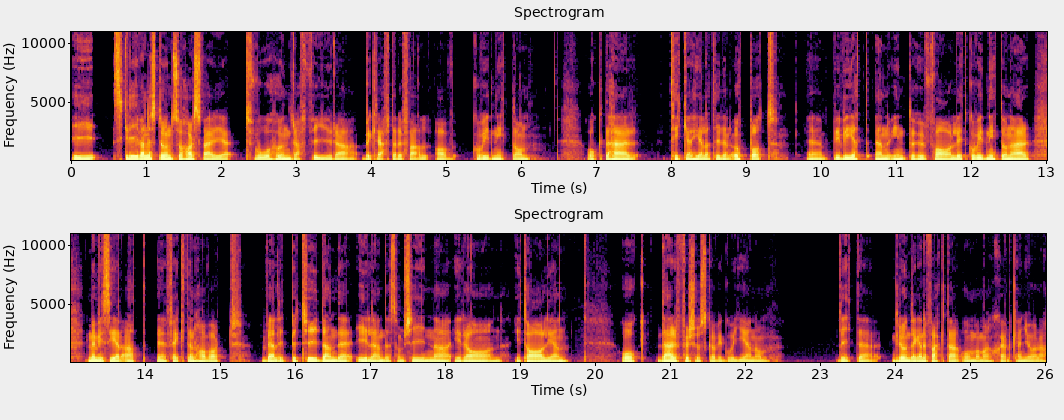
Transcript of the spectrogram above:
I skrivande stund så har Sverige 204 bekräftade fall av covid-19 och det här tickar hela tiden uppåt. Eh, vi vet ännu inte hur farligt covid-19 är, men vi ser att effekten har varit väldigt betydande i länder som Kina, Iran, Italien. Och därför så ska vi gå igenom lite grundläggande fakta om vad man själv kan göra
